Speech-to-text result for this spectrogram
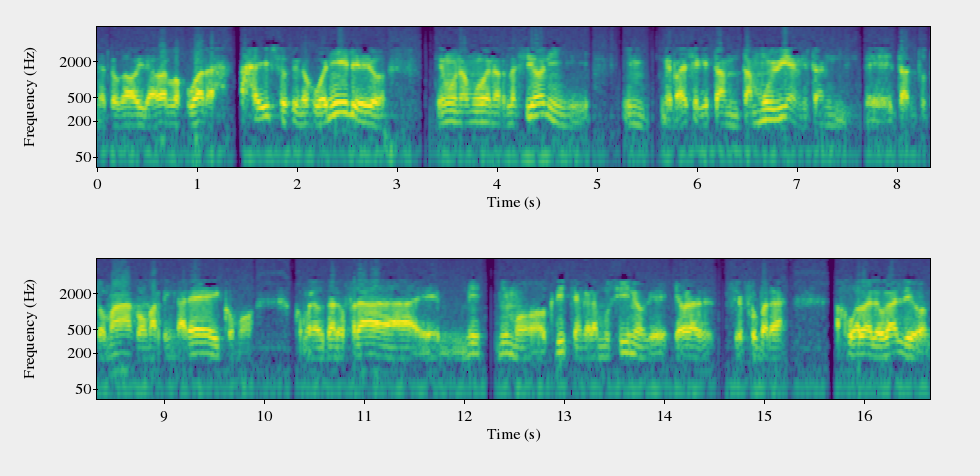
me ha tocado ir a verlos jugar a, ellos en los juveniles, digo, tengo una muy buena relación y, me parece que están, están muy bien, están eh, tanto Tomás como Martín Garey, como como Lautaro Frada, eh, mismo Cristian Caramusino, que, ahora se fue para a jugar al local, digo,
